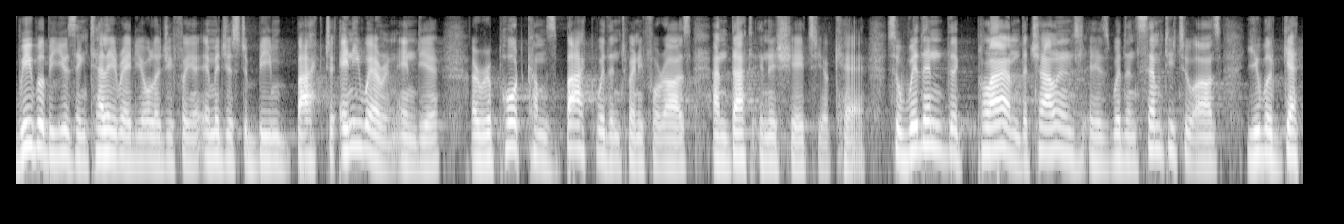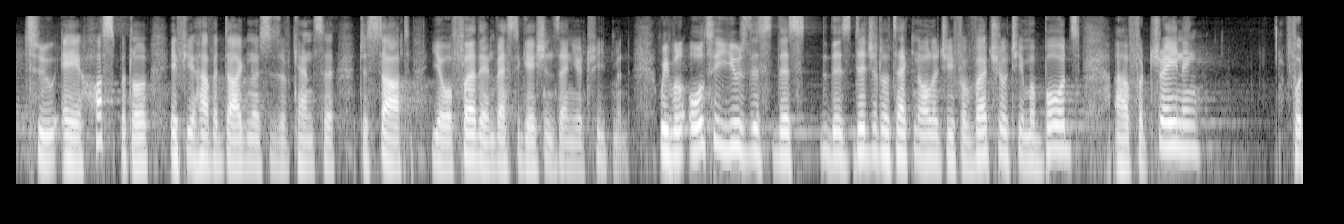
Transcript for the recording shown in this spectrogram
We will be using teleradiology for your images to beam back to anywhere in India. A report comes back within 24 hours, and that initiates your care. So within the plan, the challenge is within 72 hours, you will get to a hospital if you have a diagnosis of cancer to start your further investigations and your treatment. We will also use this, this, this digital technology for virtual tumor boards, uh, for training, for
